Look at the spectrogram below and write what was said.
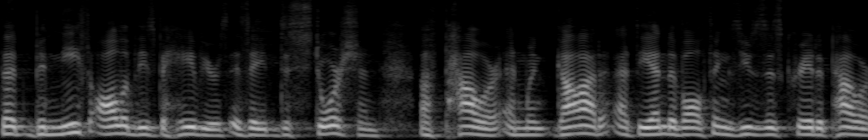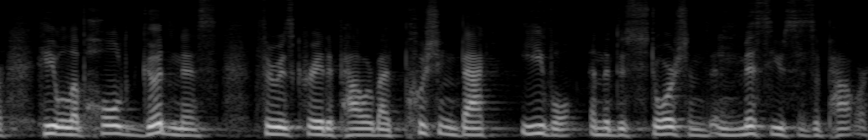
that beneath all of these behaviors is a distortion of power. And when God, at the end of all things, uses his creative power, he will uphold goodness through his creative power by pushing back evil and the distortions and misuses of power.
